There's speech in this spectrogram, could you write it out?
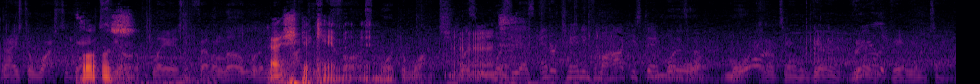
And I used to watch the games, Close. see all the players, and fell in love with him. That And shit hockey came was a fun in. sport to watch. Was he, was he as entertaining from a hockey standpoint as More, well? more entertaining, very, very, very entertaining.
